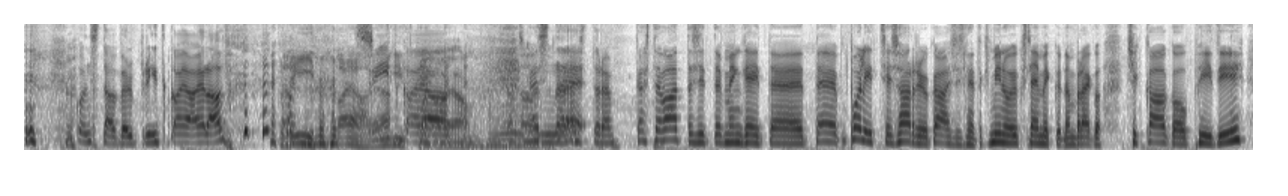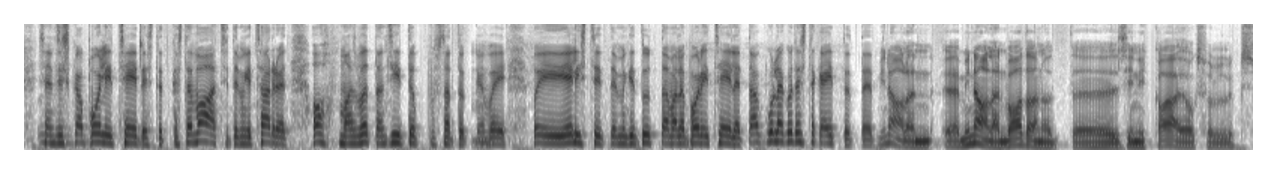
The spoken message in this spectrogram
konstaabel Priit Kaja elab Priit Kaja. Priit Kaja. kas te, kas te vaatasite mingeid te, politseisarju ka siis näiteks minu üks lemmikuid on praegu Chicago PD, see on siis ka politseidest, et kas te vaatasite mingeid sarju, et oh, ma võtan siit õppust natuke või, või helistasite mingi tuttavale politseile, et ah, kuule, kuidas te käitute et...? mina olen, mina olen vaadanud äh, siin ikka aja jooksul üks,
